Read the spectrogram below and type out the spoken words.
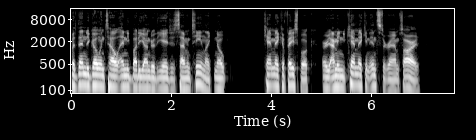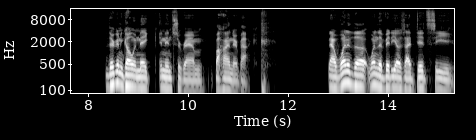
But then to go and tell anybody under the age of 17, like, nope, can't make a Facebook, or I mean, you can't make an Instagram. Sorry. They're to go and make an Instagram behind their back. now, one of the one of the videos I did see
